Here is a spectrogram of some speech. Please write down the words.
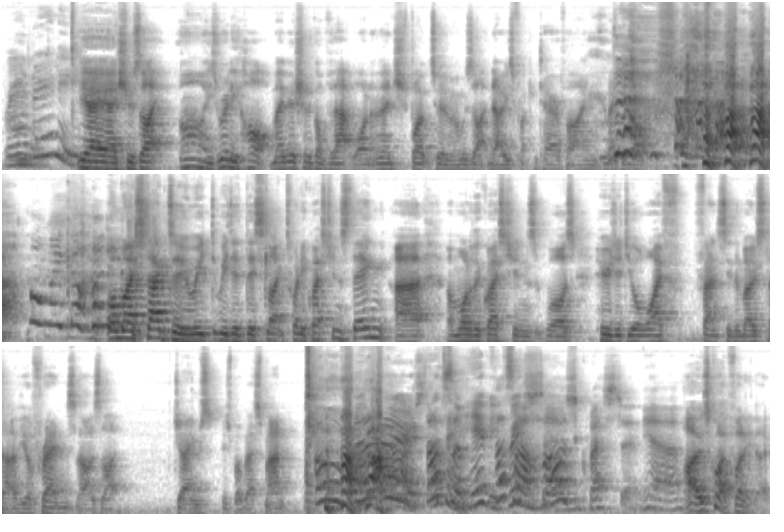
Really? Oh, really? Yeah, yeah. She was like, "Oh, he's really hot. Maybe I should have gone for that one." And then she spoke to him and was like, "No, he's fucking terrifying. Maybe not." oh my god! On my stag do, we we did this like twenty questions thing, uh, and one of the questions was, "Who did your wife fancy the most out of your friends?" And I was like, James, who's my best man. Oh no, that's, that's a, a heavy that's question. a harsh question. Yeah. Oh, it was quite funny though.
